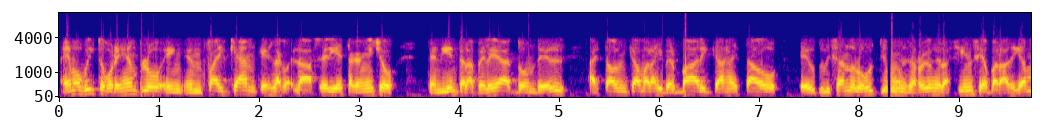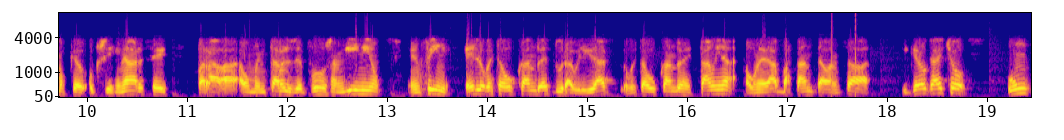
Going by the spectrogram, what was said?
Hemos visto, por ejemplo, en, en Fight Camp, que es la, serie esta que han hecho tendiente a la pelea, donde él ha estado en cámaras hiperbáricas, ha estado eh, utilizando los últimos desarrollos de la ciencia para, digamos que, oxigenarse, para aumentar el flujo sanguíneo. En fin, él lo que está buscando es durabilidad, lo que está buscando es estamina a una edad bastante avanzada. Y creo que ha hecho un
